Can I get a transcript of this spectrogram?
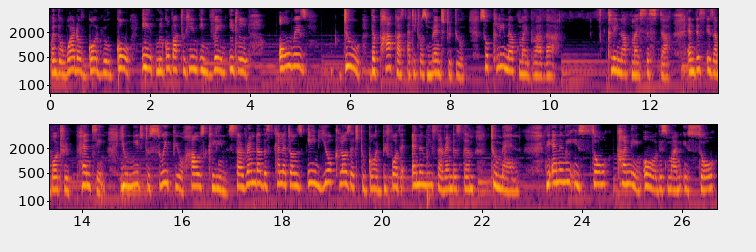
when the word of God will go in, will go back to Him in vain. It'll always do the purpose that it was meant to do. So clean up, my brother clean up, my sister. And this is about repenting. You need to sweep your house clean. Surrender the skeletons in your closet to God before the enemy surrenders them to men. The enemy is so cunning. Oh, this man is so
